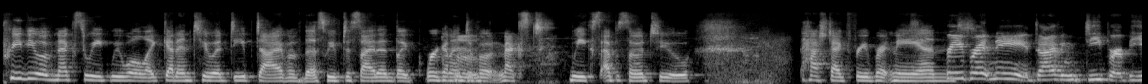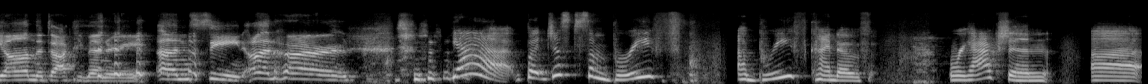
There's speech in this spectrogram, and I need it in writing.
preview of next week, we will like get into a deep dive of this. We've decided like we're gonna Mhm. devote next week's episode to hashtag free Britney and Free Britney, diving deeper beyond the documentary, unseen, unheard. yeah, but just some brief, a brief kind of reaction. Uh,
